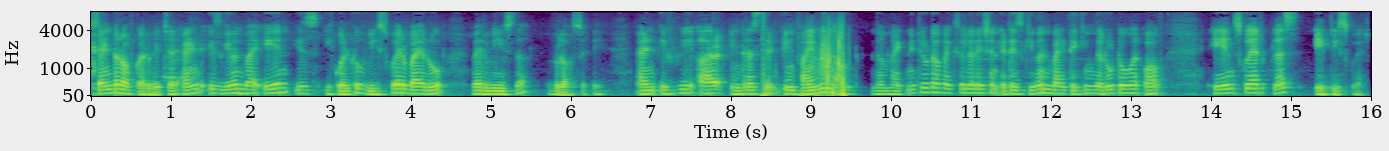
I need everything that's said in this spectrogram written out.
center of curvature and is given by an is equal to v square by rho where v is the velocity and if we are interested in finding out the magnitude of acceleration it is given by taking the root over of an square plus at square.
